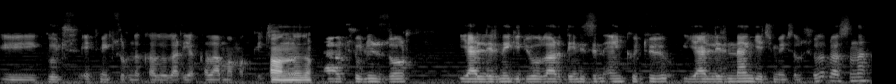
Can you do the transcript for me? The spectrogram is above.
e, göç etmek zorunda kalıyorlar yakalanmamak için. Anladım. Daha çölün zor yerlerine gidiyorlar. Denizin en kötü yerlerinden geçmeye çalışıyorlar. Ve aslında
